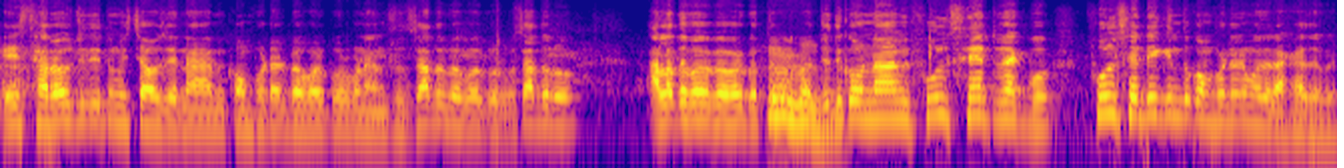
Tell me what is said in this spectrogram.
এছাড়াও যদি তুমি চাও যে না আমি কম্পিউটার ব্যবহার করব না আমি শুধু চাদর ব্যবহার করব চাদরও। আলাদাভাবে ব্যবহার করতে পারব। যদি কোনো না আমি ফুল সেট রাখব। ফুল সেটই কিন্তু কম্পিউটারের মধ্যে রাখা যাবে।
